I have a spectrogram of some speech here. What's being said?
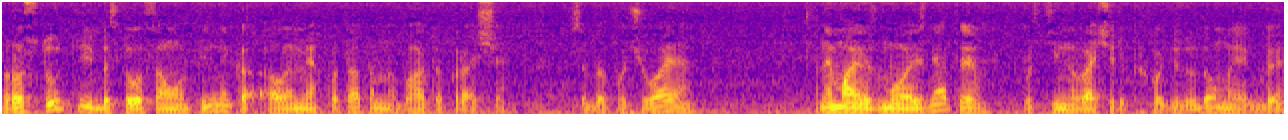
ростуть і без того самого пільника, але м'якота там набагато краще себе почуває. Не маю змоги зняти, постійно ввечері приходжу додому, якби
